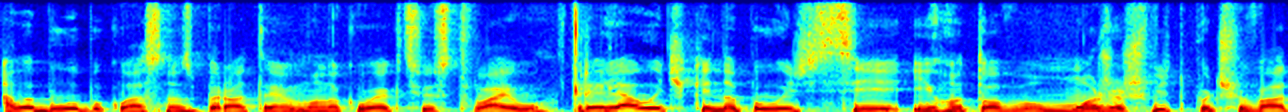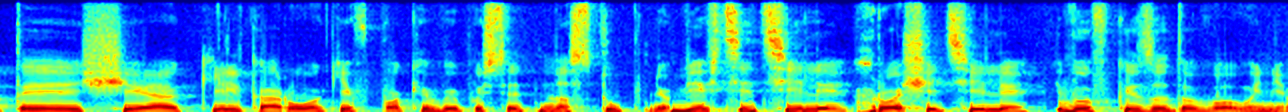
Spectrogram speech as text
Але було би класно збирати моноколекцію з твайлу. Три лялечки на поличці і готово. Можеш відпочивати ще кілька років, поки випустять наступню. Вівці цілі, гроші цілі і вовки задоволені.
